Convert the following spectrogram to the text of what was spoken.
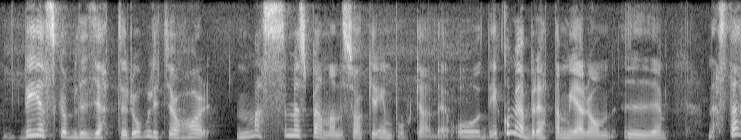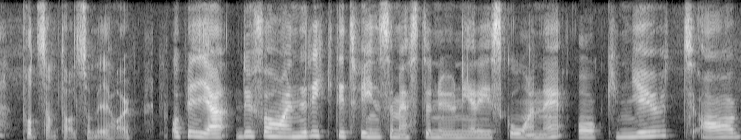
Det ska bli jätteroligt. Jag har massor med spännande saker inbokade och det kommer jag berätta mer om i nästa poddsamtal som vi har. Och Pia, du får ha en riktigt fin semester nu nere i Skåne och njut av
